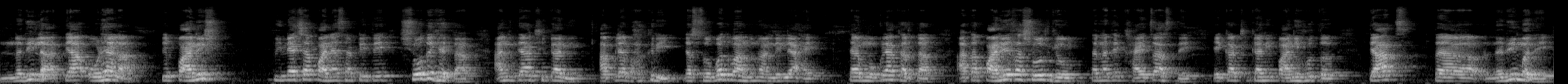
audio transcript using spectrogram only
नदीला त्या ओढ्याला ते पाणी श- पिण्याच्या पाण्यासाठी ते शोध घेतात आणि त्या ठिकाणी आपल्या भाकरी ज्या सोबत बांधून आणलेल्या आहेत. त्या मोकळ्या करतात. आता पाण्याचा शोध घेऊन त्यांना ते खायचं असते. एका ठिकाणी पाणी होतं. त्याच त्या नदीमध्ये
